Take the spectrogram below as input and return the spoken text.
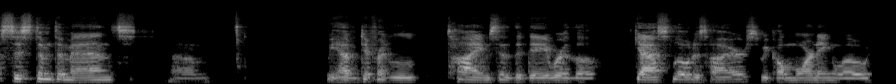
system demands. Um, we have different times of the day where the gas load is higher, so we call morning load.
